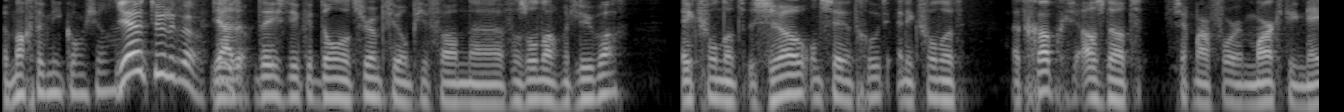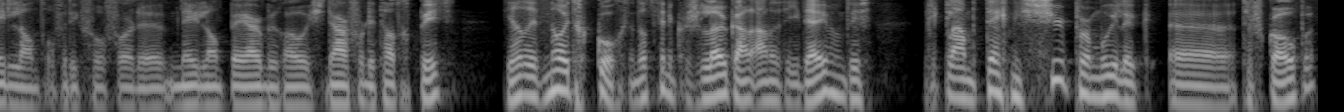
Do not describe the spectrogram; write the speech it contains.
Het mag het ook niet commercieel zijn? Ja, natuurlijk wel. Ja, dat is natuurlijk het Donald Trump filmpje van, van zondag met Lubach. Ik vond het zo ontzettend goed. En ik vond het, het grappige is als dat, zeg maar voor Marketing Nederland of weet ik veel, voor de Nederland PR bureau, als je daarvoor dit had gepitcht, die hadden dit nooit gekocht. En dat vind ik er zo leuk aan, aan het idee, want het is reclame technisch super moeilijk eh, te verkopen.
